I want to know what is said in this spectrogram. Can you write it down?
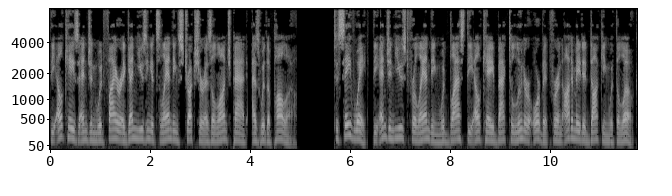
the LK's engine would fire again using its landing structure as a launch pad, as with Apollo. To save weight, the engine used for landing would blast the LK back to lunar orbit for an automated docking with the LOK.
